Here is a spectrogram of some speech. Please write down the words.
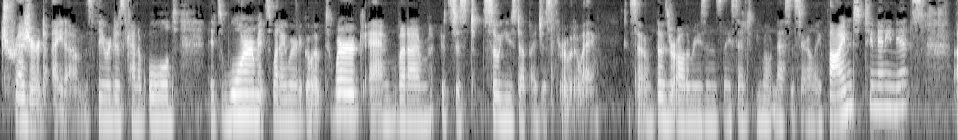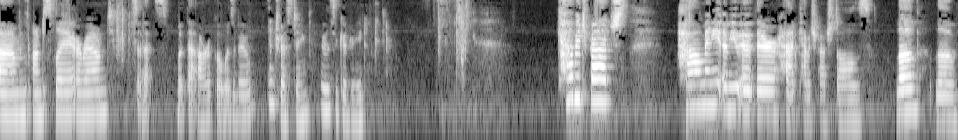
treasured items. They were just kind of old. It's warm. It's what I wear to go out to work. And when I'm, it's just so used up, I just throw it away. So those are all the reasons they said you won't necessarily find too many knits um, on display around. So that's what that article was about. Interesting. It was a good read. Cabbage Patch. How many of you out there had Cabbage Patch dolls? Love, love,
